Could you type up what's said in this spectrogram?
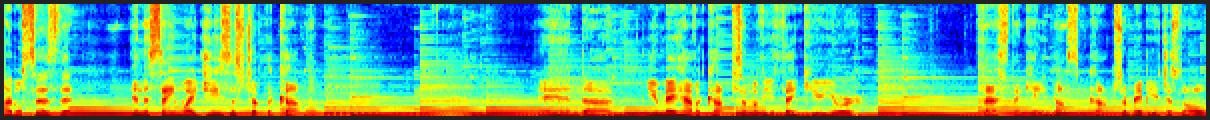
Bible says that in the same way, Jesus took the cup. And uh, you may have a cup. Some of you think you you were fast thinking, got some cups, or maybe you just all.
